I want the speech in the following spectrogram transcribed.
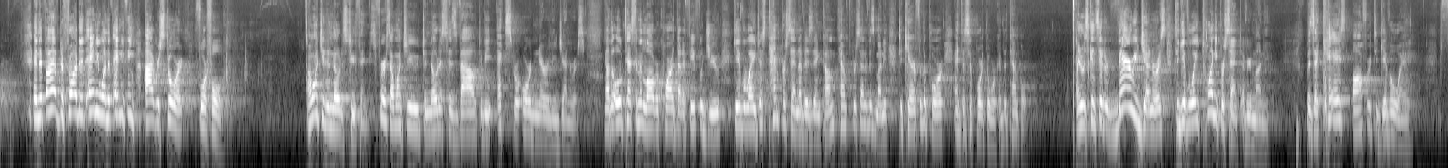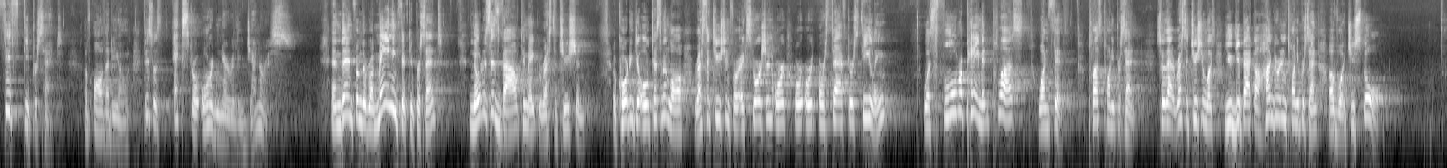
and if I have defrauded anyone of anything, I restore it fourfold. I want you to notice two things. First, I want you to notice his vow to be extraordinarily generous. Now, the Old Testament law required that a faithful Jew give away just 10% of his income, 10% of his money, to care for the poor and to support the work of the temple. And it was considered very generous to give away 20% of your money. But Zacchaeus offered to give away 50% of all that he owned. This was extraordinarily generous. And then from the remaining 50%, notice his vow to make restitution. According to Old Testament law, restitution for extortion or, or, or, or theft or stealing was full repayment plus one fifth, plus 20%. So that restitution was you get back 120% of what you stole.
